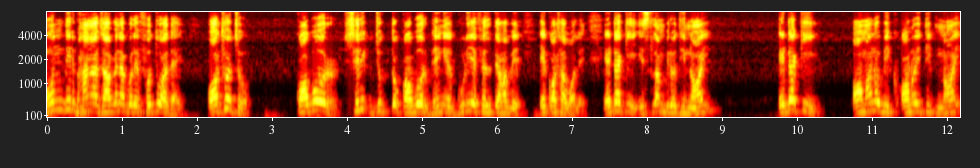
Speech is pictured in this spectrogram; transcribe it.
মন্দির ভাঙা যাবে না বলে ফতুয়া দেয়। অথচ কবর, শিরিকযুক্ত কবর ভেঙে গুড়িয়ে ফেলতে হবে, এ কথা বলে। এটা কি ইসলাম বিরোধী নয়? এটা কি অমানবিক, অনৈতিক নয়?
